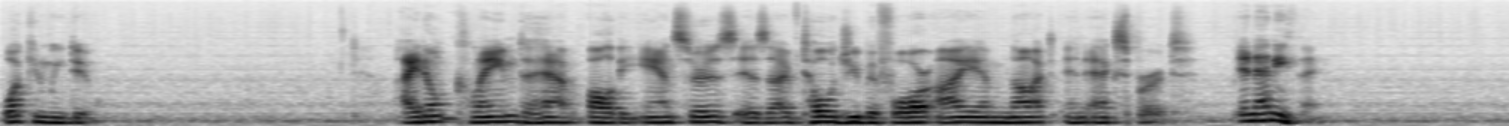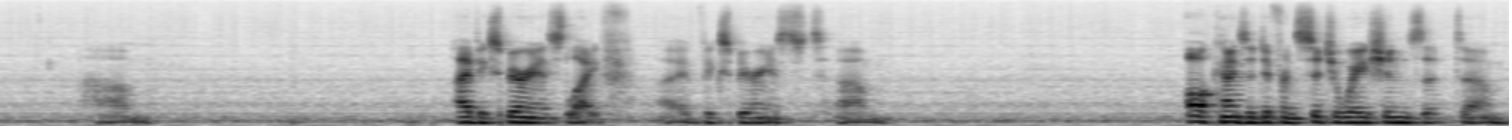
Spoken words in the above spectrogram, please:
What can we do? I don't claim to have all the answers. As I've told you before, I am not an expert in anything. Um, I've experienced life. I've experienced um, all kinds of different situations that, um,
